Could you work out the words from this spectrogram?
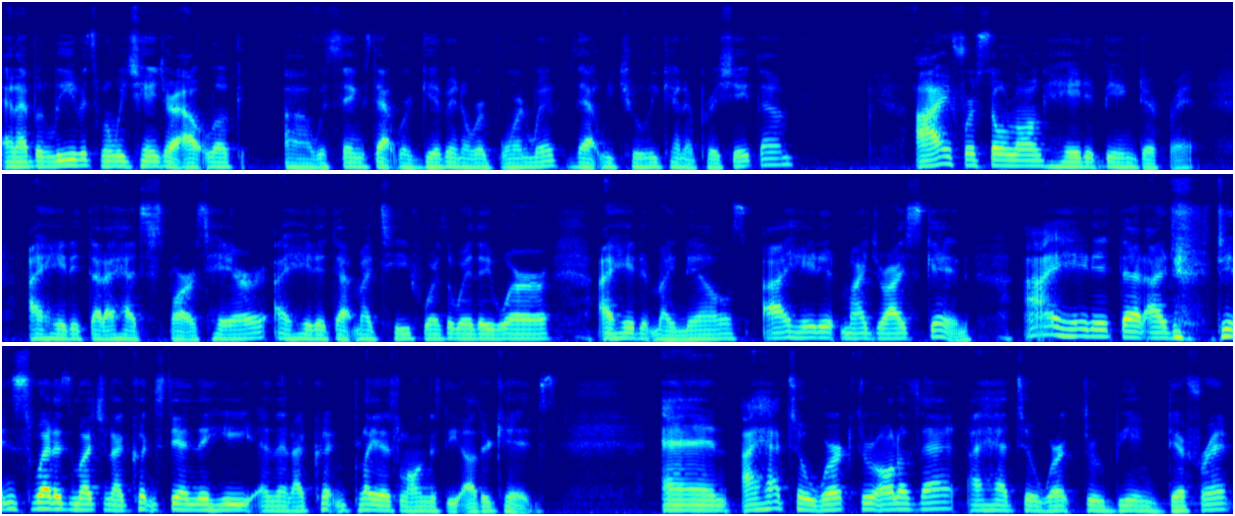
And I believe it's when we change our outlook uh, with things that we're given or we're born with that we truly can appreciate them. I, for so long, hated being different. I hated that I had sparse hair. I hated that my teeth were the way they were. I hated my nails. I hated my dry skin. I hated that I didn't sweat as much and I couldn't stand the heat and that I couldn't play as long as the other kids. And I had to work through all of that. I had to work through being different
